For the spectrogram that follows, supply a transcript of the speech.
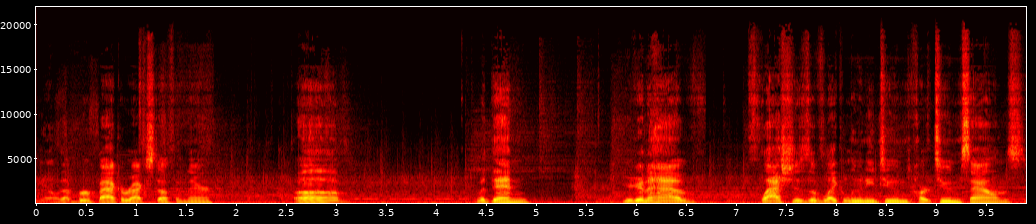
you know, that Burt Bacharach stuff in there. Um, but then you're gonna have flashes of like Looney Tunes cartoon sounds,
